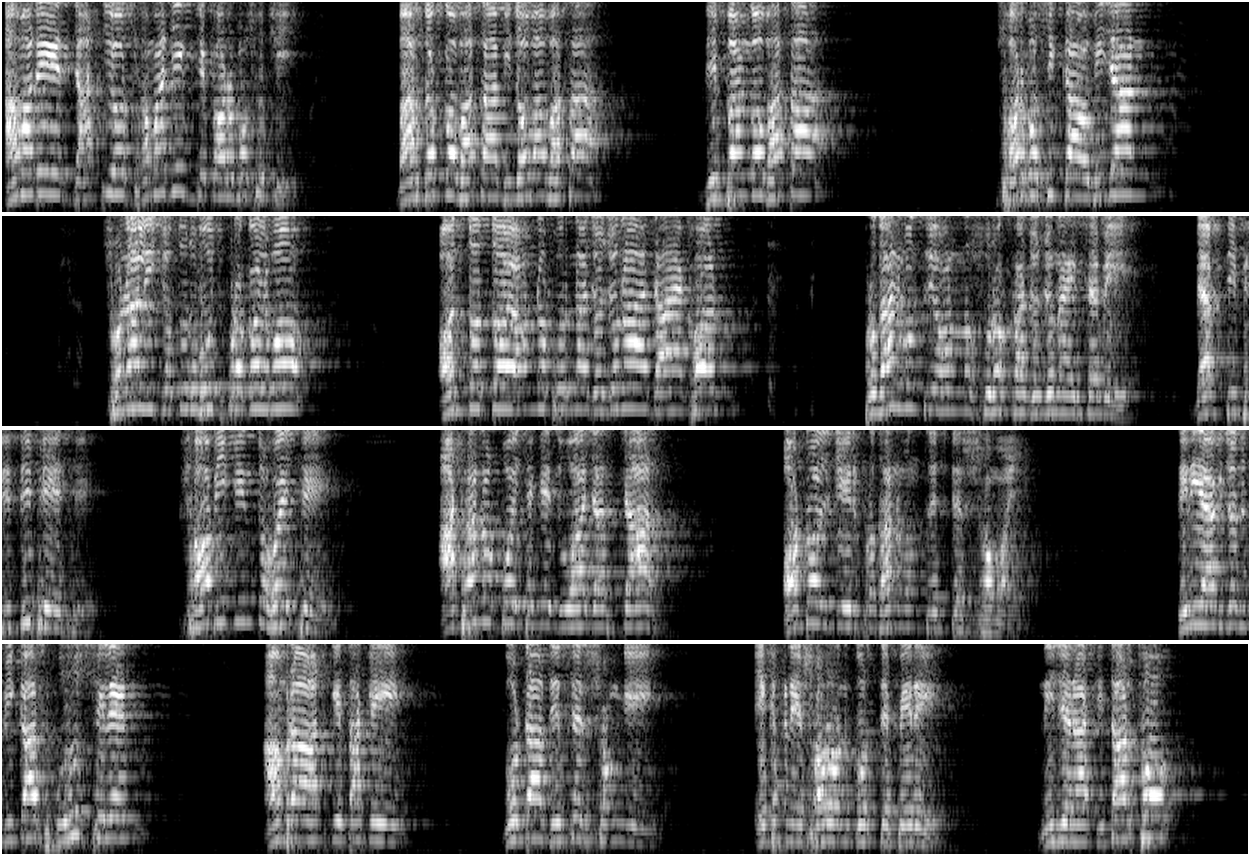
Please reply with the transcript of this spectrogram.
আমাদের জাতীয় সামাজিক যে কর্মসূচি, বার্ধক্য ভাতা, বিধবা ভাতা, দিব্যাঙ্গ ভাতা, সর্বশিক্ষা অভিযান, সোনালী চতুর্ভুজ প্রকল্প, অন্তর্দয় অন্নপূর্ণা যোজনা, যা এখন প্রধানমন্ত্রী অন্ন সুরক্ষা যোজনা হিসেবে ব্যাপ্তি বৃদ্ধি পেয়েছে। সবই কিন্তু হয়েছে। আটানব্বই থেকে দু চার অটলজির প্রধানমন্ত্রিত্বের সময়। তিনি একজন বিকাশ পুরুষ ছিলেন। আমরা আজকে তাকে গোটা দেশের সঙ্গে এখানে স্মরণ করতে পেরে নিজেরা কৃতার্থ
